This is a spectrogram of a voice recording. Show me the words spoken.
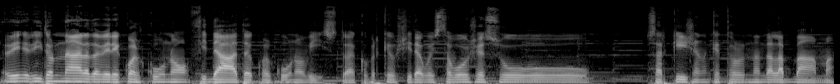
ri- ritornare ad avere qualcuno fidato e qualcuno visto. Ecco perché è uscita questa voce su Sarkisian che torna dall'Alabama.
